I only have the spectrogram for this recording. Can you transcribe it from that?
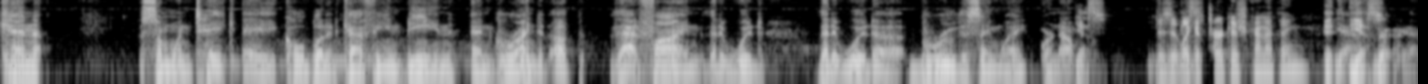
Can someone take a cold-blooded caffeine bean and grind it up that fine that it would that it would uh, brew the same way or no? Yes. Is it like a turkish kind of thing It- Yeah. Yes. Ver-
